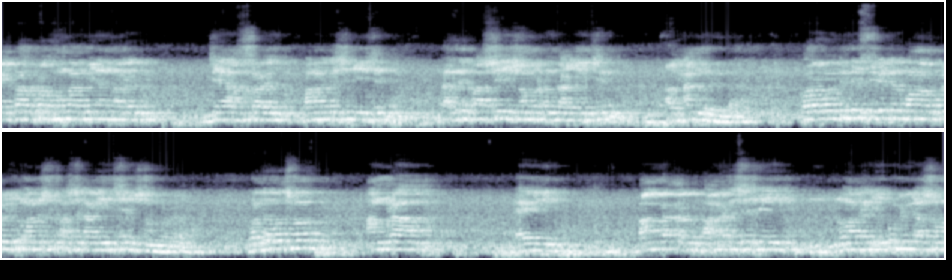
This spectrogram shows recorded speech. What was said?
একবার প্রথমবার মিয়ানমারের যে আশ্রয় বাংলাদেশে নিয়েছেন, তাদের পাশে এই সংগঠন দাঁড়িয়েছেন। আলহামদুলিল্লাহ। পরবর্তীতে সিলেটের বনাপরিত মানুষের পাশে দাঁড়িয়েছে এই সংগঠন। গত বছর আমরা এই বাংলা বাংলাদেশের যে নোয়াখালী কুমিল্লা সহ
